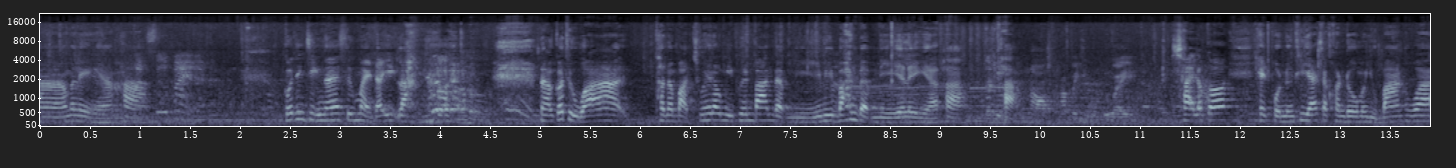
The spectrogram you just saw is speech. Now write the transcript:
น้ำอะไรอย่างเงี้ยค่ะซื้อใหม่เลยก็จริงๆน่าจะซื้อใหม่ได้อีกหลังเลยนะก็ถือว่า ธนบัตรช่วยให้เรามีเพื่อนบ้านแบบนี้ มีบ้านแบบนี้อะไรอย่างเงี้ยค่ะจะมีค่ะ น้องๆเข้าไปอยู่ด้วย ใช่แล้วก็เหตุผลหนึ่งที่ย้ายจากคอนโดมาอยู่บ้านเพราะว่า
